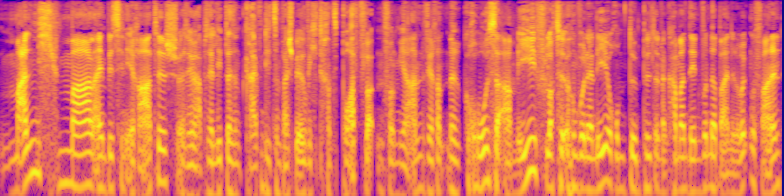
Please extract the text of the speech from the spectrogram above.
manchmal ein bisschen erratisch. Also ich habe es erlebt, da greifen die zum Beispiel irgendwelche Transportflotten von mir an, während eine große Armeeflotte irgendwo in der Nähe rumdümpelt und dann kann man denen wunderbar in den Rücken fallen.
